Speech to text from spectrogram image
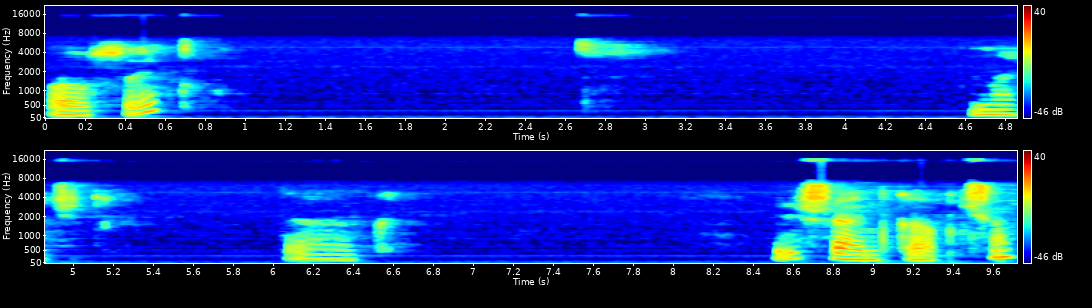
Faucet. Значит, так. Решаем капчу.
